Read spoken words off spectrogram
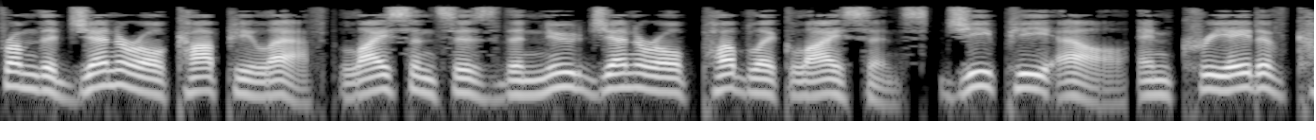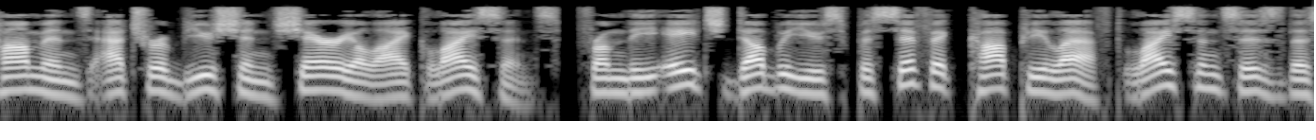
From the General Copyleft licenses the new General Public License (GPL) and Creative Commons Attribution Sharealike license. From the HW Specific Copyleft licenses the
